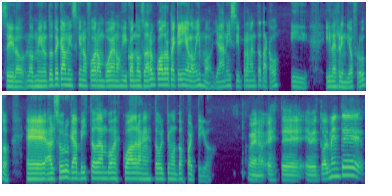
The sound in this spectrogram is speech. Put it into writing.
Sí, los minutos de Kaminsky no fueron buenos. Y cuando usaron cuatro pequeños, lo mismo. Giannis simplemente atacó. y, les rindió fruto. Eh, al Suru, ¿qué has visto de ambos escuadras en estos últimos dos partidos? Bueno, este, eventualmente,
